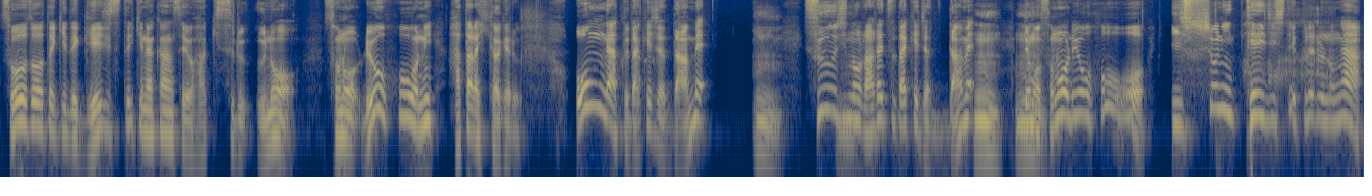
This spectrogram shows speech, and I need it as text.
創造的で芸術的な感性を発揮する右脳。その両方に働きかける音楽だけじゃダメうん。数字の羅列だけじゃダメ、うん。でもその両方を一緒に提示してくれるのが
